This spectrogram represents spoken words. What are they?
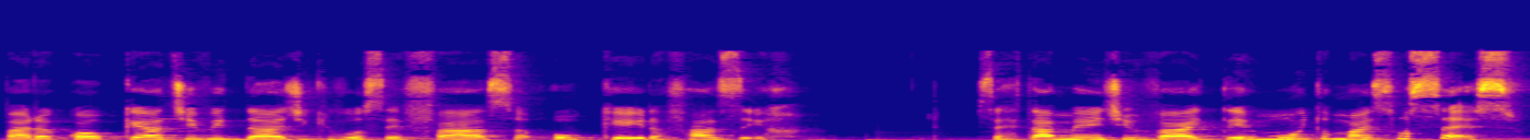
para qualquer atividade que você faça ou queira fazer. Certamente vai ter muito mais sucesso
